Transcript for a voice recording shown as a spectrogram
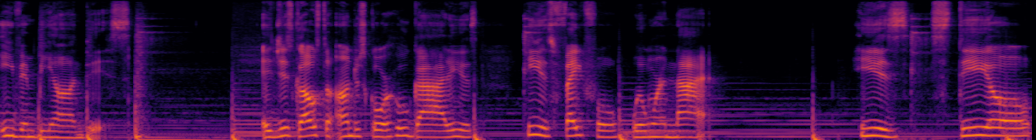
even beyond this. It just goes to underscore who God is. He is faithful when we're not. He is still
